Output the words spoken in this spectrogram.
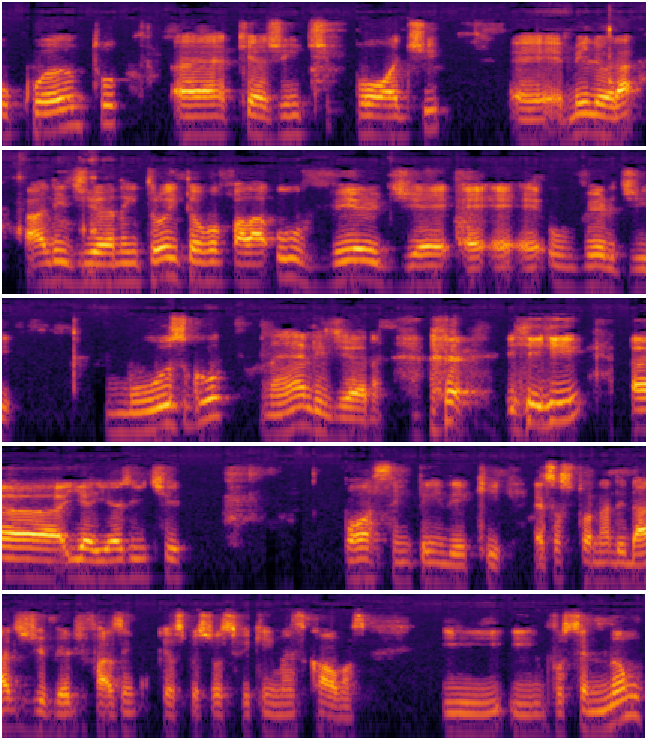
o quanto é, que a gente pode é, melhorar. A Lidiana entrou, então eu vou falar o verde é, é, é, é o verde musgo, né, Lidiana? e, uh, e aí a gente possa entender que essas tonalidades de verde fazem com que as pessoas fiquem mais calmas. E, e você não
